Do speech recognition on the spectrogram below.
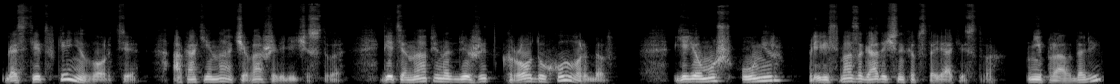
гостит в Кенилворте. А как иначе, ваше величество? Ведь она принадлежит к роду Ховардов. Ее муж умер при весьма загадочных обстоятельствах. Не правда ли?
